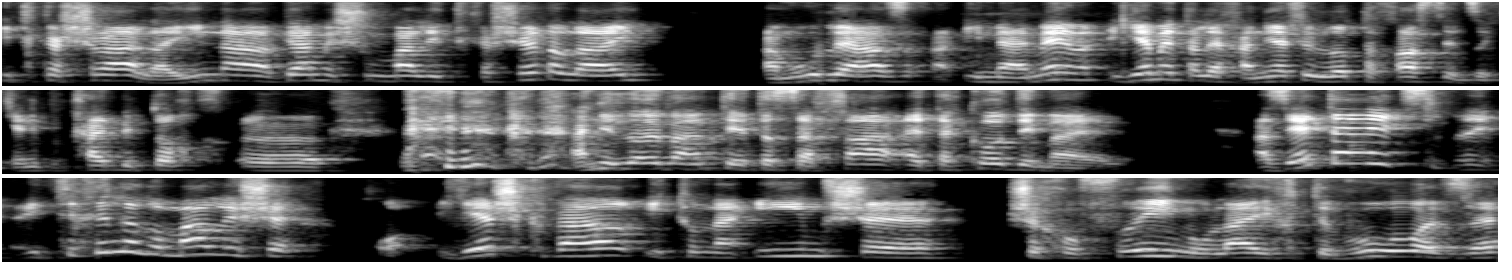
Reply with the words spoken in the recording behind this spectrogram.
התקשרה אליי, היא נהגה משום מה להתקשר אליי אמרו לי אז, היא מאיימת עליך, אני אפילו לא תפסתי את זה, כי אני חי בתוך, אני לא הבנתי את השפה, את הקודים האלה. אז היא התחילה לומר לי שיש כבר עיתונאים ש, שחופרים, אולי יכתבו על זה,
